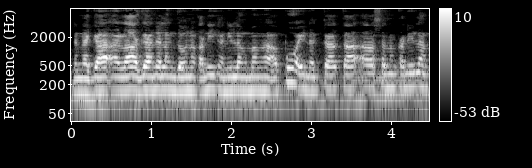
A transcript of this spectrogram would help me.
na nag-aalaga na lang daw ng kani- kanilang mga apo ay nagtataasan ng kanilang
